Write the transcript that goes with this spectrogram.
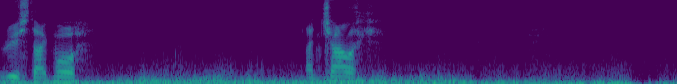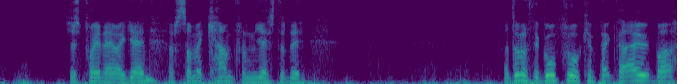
Rustackmore and Chalik. Just pointing out again our summit camp from yesterday. I don't know if the GoPro can pick that out, but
